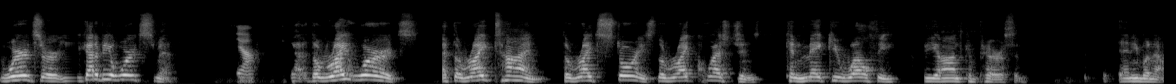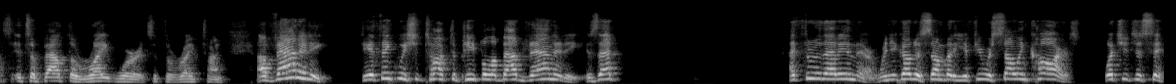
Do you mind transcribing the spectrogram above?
words are you got to be a wordsmith. Yeah. The right words at the right time, the right stories, the right questions can make you wealthy beyond comparison. Anyone else? It's about the right words at the right time. Uh, vanity. Do you think we should talk to people about vanity? Is that I threw that in there. When you go to somebody, if you were selling cars, what you just say,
